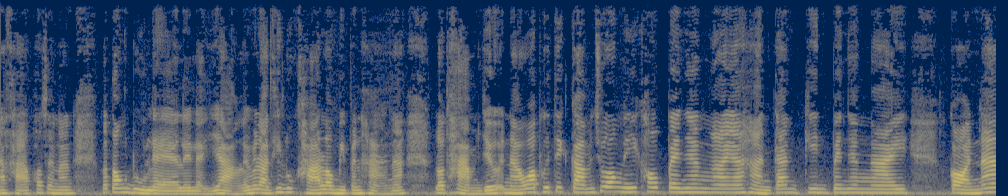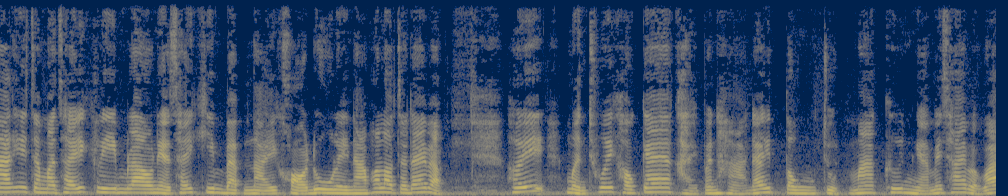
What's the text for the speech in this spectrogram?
นะคะ เพราะฉะนั้นก็ต้องดูแลหลายๆอย่าง แล้วเวลาที่ลูกค้าเรามีปัญหานะ เราถามเยอะนะว่าพฤติกรรมช่วงนี้เขาเป็นยังไงอาหารการกินเป็นยังไงก่อนหน้าที่จะมาใช้ครีมเราเนี่ยใช้ครีมแบบไหนขอดูเลยนะ เพราะเราจะได้แบบ เฮ้ยเหมือนช่วยเขาแก้ไขปัญหาได้ตรงจุดมากขึ้นไงไม่ใช่แบบว่า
